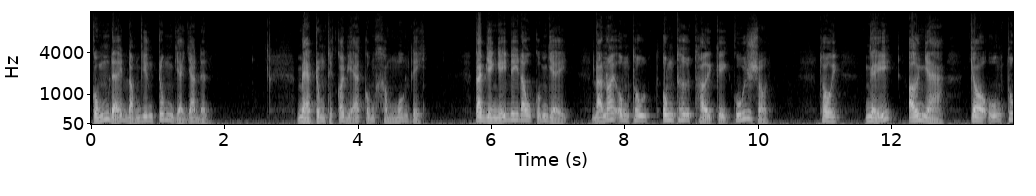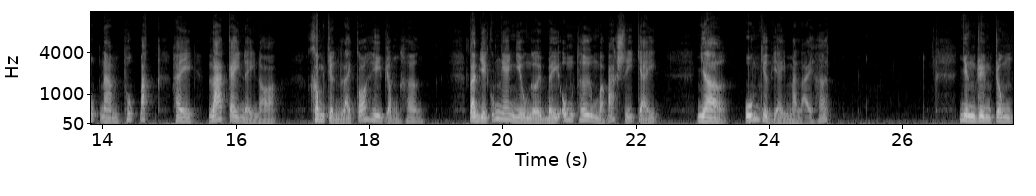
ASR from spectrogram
cũng để động viên Trung và gia đình. Mẹ Trung thì có vẻ cũng không muốn đi. Tại vì nghĩ đi đâu cũng vậy, đã nói ung thư, ung thư thời kỳ cuối rồi. Thôi, nghĩ ở nhà cho uống thuốc nam, thuốc bắc hay lá cây này nọ, không chừng lại có hy vọng hơn. Tại vì cũng nghe nhiều người bị ung thư mà bác sĩ chạy, nhờ uống như vậy mà lại hết. Nhưng riêng Trung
